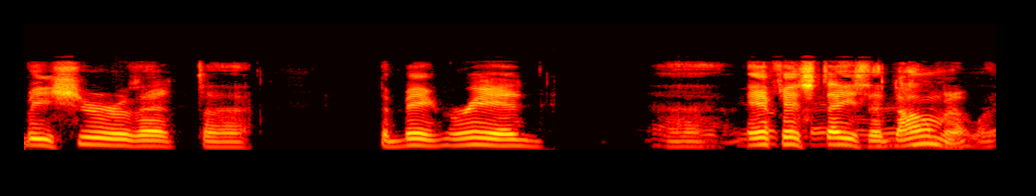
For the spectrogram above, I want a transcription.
be sure that uh, the big red, uh, if it stays the dominant one,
